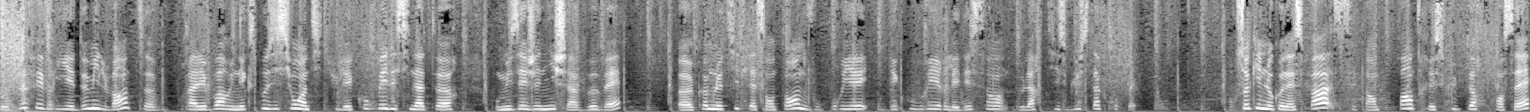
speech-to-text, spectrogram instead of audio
Au 2 février 2020, vous pourrez aller voir une exposition intitulée Courbet dessinateur au musée Géniche à Vevey. Euh, comme le titre laisse entendre, vous pourriez y découvrir les dessins de l'artiste Gustave Courbet. Pour ceux qui ne le connaissent pas, c'est un peintre et sculpteur français.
